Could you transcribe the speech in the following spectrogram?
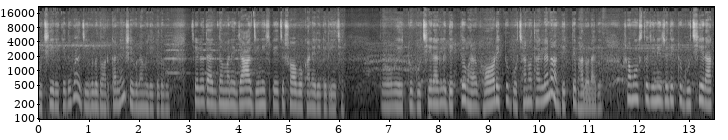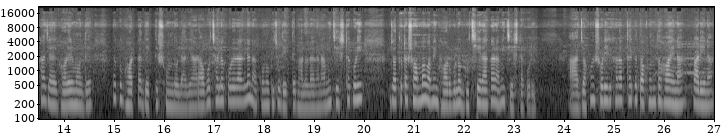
গুছিয়ে রেখে দেবো, আর যেগুলো দরকার নেই সেগুলো আমি রেখে দেবো। ছেলে তো একদম মানে যা জিনিস পেয়েছে সব ওখানে রেখে দিয়েছে। তো একটু গুছিয়ে রাখলে দেখতেও ভালো, ঘর একটু গোছানো থাকলে না দেখতে ভালো লাগে। সমস্ত জিনিস যদি একটু গুছিয়ে রাখা যায় ঘরের মধ্যে, দেখো ঘরটা দেখতে সুন্দর লাগে। আর অগোছালো করে রাখলে না কোনো কিছু দেখতে ভালো লাগে না। আমি চেষ্টা করি যতটা সম্ভব আমি ঘরগুলো গুছিয়ে রাখার আমি চেষ্টা করি। আর যখন শরীর খারাপ থাকে তখন তো হয় না, পারি না।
